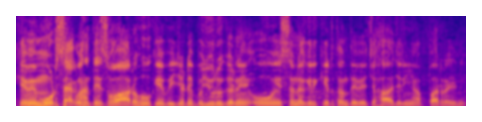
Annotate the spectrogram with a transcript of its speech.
ਕਿਵੇਂ ਮੋਟਰਸਾਈਕਲਾਂ ਤੇ ਸਵਾਰ ਹੋ ਕੇ ਵੀ ਜਿਹੜੇ ਬਜ਼ੁਰਗ ਨੇ ਉਹ ਇਸ ਨਗਰ ਕੀਰਤਨ ਦੇ ਵਿੱਚ ਹਾਜ਼ਰੀਆਂ ਭਰ ਰਹੇ ਨੇ।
